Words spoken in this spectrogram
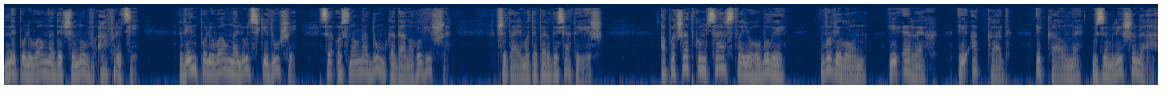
не полював на дичину в Африці. Він полював на людські душі. Це основна думка даного вірша. Читаємо тепер десятий вірш. А початком царства його були Вавилон, і Ерех, і Аккад, і Калне в землі Шинеар.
